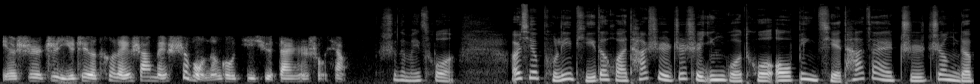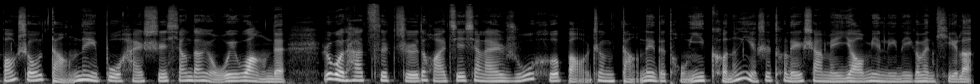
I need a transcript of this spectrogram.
也是质疑这个特蕾莎梅是否能够继续担任首相。是的，没错。而且普利提的话，他是支持英国脱欧，并且他在执政的保守党内部还是相当有威望的。如果他辞职的话，接下来如何保证党内的统一，可能也是特蕾莎梅要面临的一个问题了。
